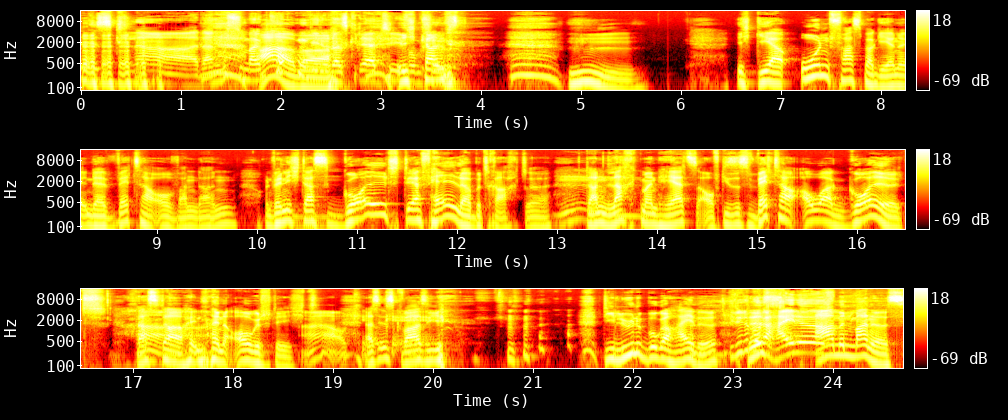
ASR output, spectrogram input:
alles klar. Dann musst du mal gucken, Aber wie du das kreativ ich kann. Hm. Ich gehe ja unfassbar gerne in der Wetterau wandern. Und wenn ich das Mhm. Gold der Felder betrachte, dann lacht mein Herz auf. Dieses Wetterauer Gold, das da in meine Auge sticht. Ah, okay. das ist okay. quasi die Lüneburger Heide. Die Lüneburger des Heide- armen Mannes.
